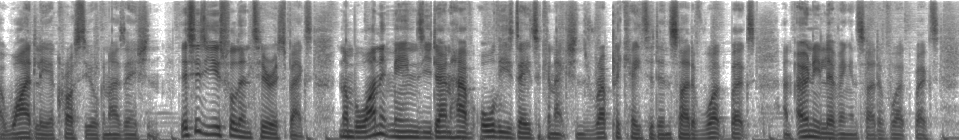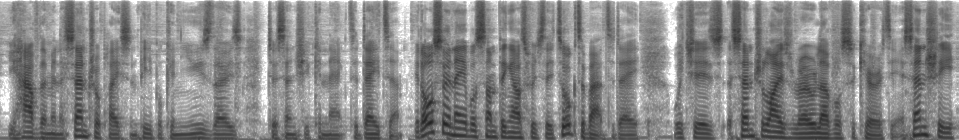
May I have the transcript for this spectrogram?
uh, widely across the organization. This is useful in two respects. Number one, it means you don't have all these data connections replicated inside of workbooks and only living inside of workbooks. You have them in a central place and people can use those to essentially connect to data. It also enables something else which they talked about today, which is a centralized row level security. Essentially,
